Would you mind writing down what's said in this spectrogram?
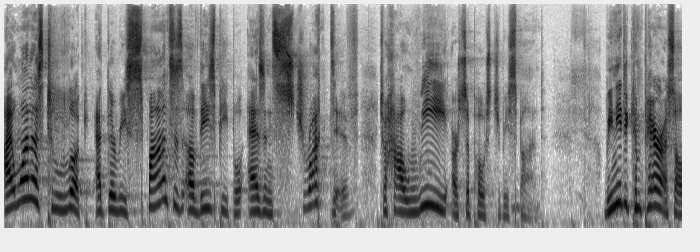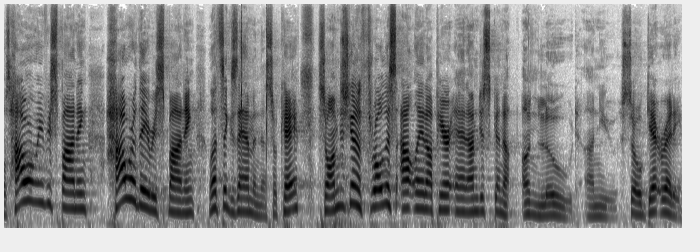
I want us to look at the responses of these people as instructive to how we are supposed to respond. We need to compare ourselves. How are we responding? How are they responding? Let's examine this, okay? So, I'm just going to throw this outline up here and I'm just going to unload on you. So, get ready.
